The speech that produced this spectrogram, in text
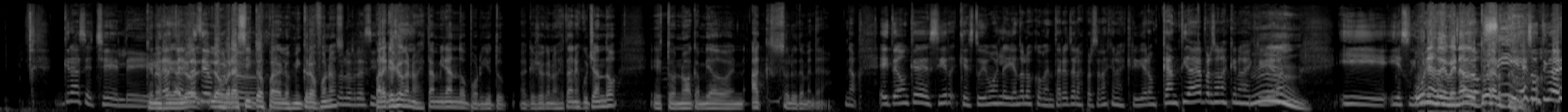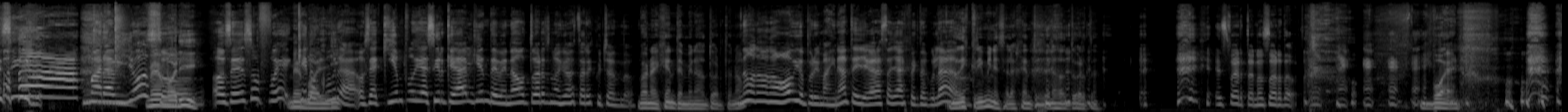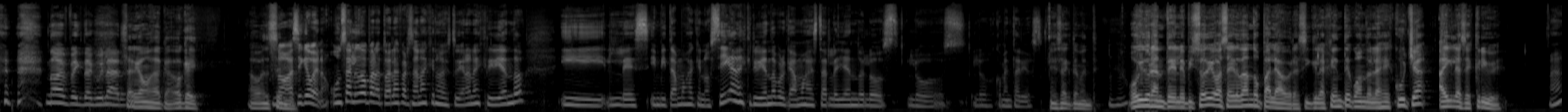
Gracias, Chele. Que nos regaló los bracitos para los micrófonos. Para aquellos que nos están mirando por YouTube, aquellos que nos están escuchando, esto no ha cambiado en absolutamente nada. No. Y tengo que decir que estuvimos leyendo los comentarios de las personas que nos escribieron, cantidad de personas que nos escribieron. Mm. Y, y Una de venado tuerto. Sí, eso te iba a decir. Maravilloso. Me morí. O sea, eso fue. qué locura. O sea, ¿quién podía decir que alguien de Venado Tuerto nos iba a estar escuchando? Bueno, hay gente en Venado Tuerto, ¿no? No, no, no, obvio, pero imagínate llegar hasta allá espectacular. No discrimines a la gente de Venado Tuerto. es suerte, no sordo. bueno. no, espectacular. Salgamos de acá, ok. Avancemos. No, así que bueno, un saludo para todas las personas que nos estuvieron escribiendo y les invitamos a que nos sigan escribiendo porque vamos a estar leyendo los, los, los comentarios. Exactamente. Hoy durante el episodio vas a ir dando palabras y que la gente cuando las escucha, ahí las escribe. ¿Ah?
